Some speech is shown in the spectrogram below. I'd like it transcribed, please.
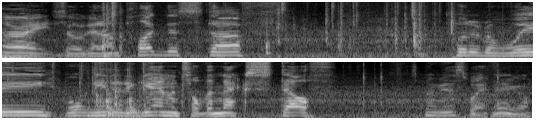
All right, so we got to unplug this stuff. put it away. Won't need it again until the next stealth. Let's move this way. There you go.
